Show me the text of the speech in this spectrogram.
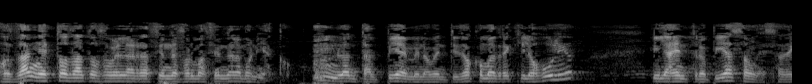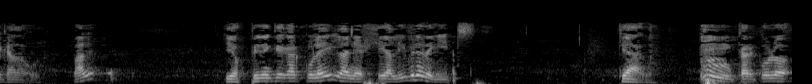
os dan estos datos sobre la reacción de formación del amoníaco. la entalpía es menos 22,3 kilojulios y las entropías son esas de cada uno, ¿vale? Y os piden que calculéis la energía libre de Gibbs. ¿Qué hago? Calculo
